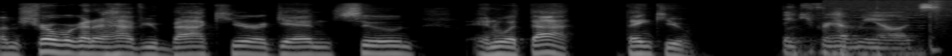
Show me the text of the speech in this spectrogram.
I'm sure we're going to have you back here again soon. And with that, thank you. Thank you for having me, Alex.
